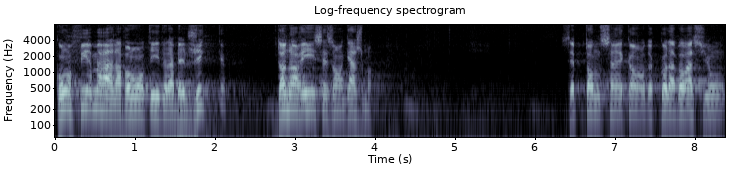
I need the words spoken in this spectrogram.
confirmera la volonté de la Belgique d'honorer ses engagements. 75 ans de collaboration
